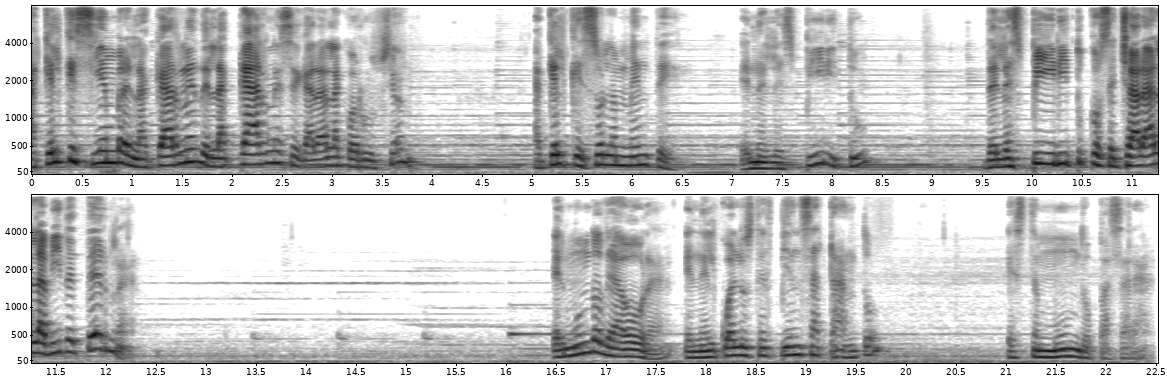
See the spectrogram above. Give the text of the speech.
Aquel que siembra en la carne, de la carne segará la corrupción. Aquel que solamente en el espíritu del Espíritu cosechará la vida eterna. El mundo de ahora, en el cual usted piensa tanto, este mundo pasará.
